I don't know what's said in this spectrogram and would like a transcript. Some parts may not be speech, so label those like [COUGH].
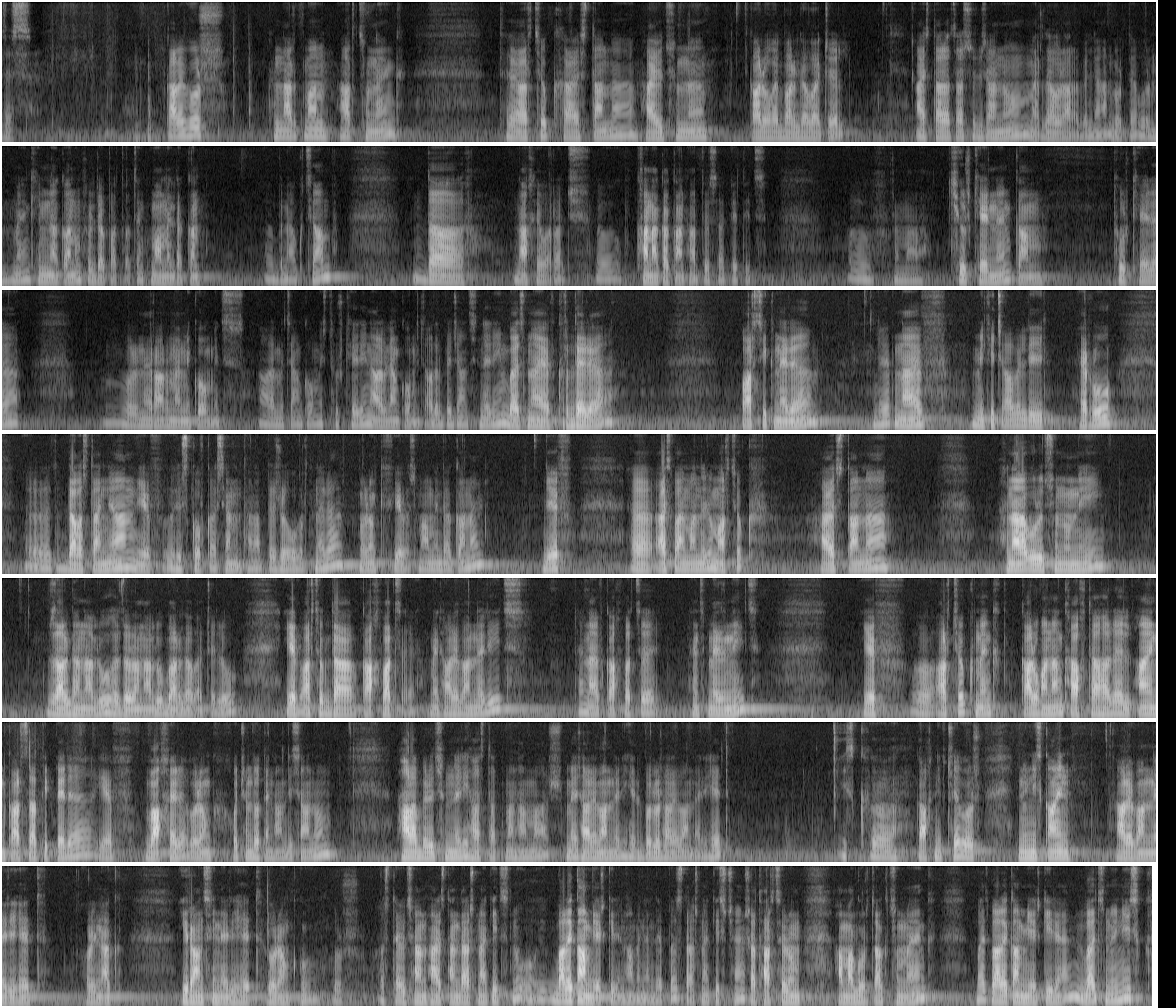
ձեզ։ Կարևոր քննարկման հարց ունենք, թե արդյոք Հայաստանը, հայությունը կարող է բարգավաճել այս տարածաշրջանում Մերձավոր Արաբելյան, որտեղ որ մենք հիմնականում շրջապատված ենք մամեդական բնակությամբ, դա նախ եւ առաջ քանակական հա տեսակետից ուրեմն թուրքերն են կամ թուրքերը որը ներառում է մի կողմից արևմտյան կողմից թուրքերին, արևելյան կողմից ադրբեջանցիներին, բայց նաև քրդերը, պարսիկները եւ նաև մի քիչ ավելի հեռու Դաղստանյան եւ Հյուսկովկասյան ընդհանրապես ժողովուրդները, որոնք եւս մամեդական են եւ այս պայմաններում արդյոք Հայաստանը հնարավորություն ունի զարգանալու, հզորանալու, բարգավաճելու եւ արդյոք դա կախված է մեր հարևաններից, թե նաեւ կախված է հենց մեզնից եւ արդյոք մենք կարողանանք հաղթահարել այն կարծրատիպերը եւ վախերը, որոնք խոչընդոտ են հանդիսանում հարաբերությունների հաստատման համար մեր հարևանների հետ, բոլոր հարևանների հետ։ Իսկ գաղտնիք չէ, որ նույնիսկ այն հարևանների հետ, օրինակ իրանցիների հետ, որոնք որ ըստ էության Հայաստան դաշնակից, նու բարեկամ երկիր են ամենայն դեպս, դաշնակից չեն, շատ հարցերում համագործակցում ենք, բայց բարեկամ երկիր են, բայց նույնիսկ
